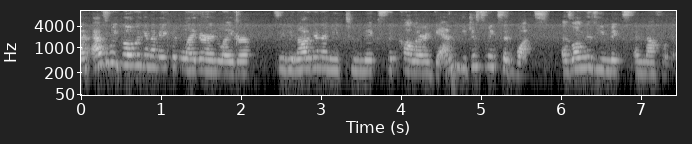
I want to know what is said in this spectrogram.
And as we go, we're going to make it lighter and lighter. So you're not going to need to mix the color again. You just mix it once, as long as you mix enough of it.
